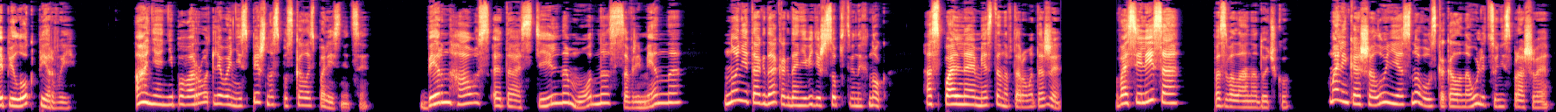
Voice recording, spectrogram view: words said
Эпилог первый. Аня неповоротливо, неспешно спускалась по лестнице. Бернхаус – это стильно, модно, современно, но не тогда, когда не видишь собственных ног, а спальное место на втором этаже. «Василиса!» – позвала она дочку. Маленькая шалунья снова ускакала на улицу, не спрашивая.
